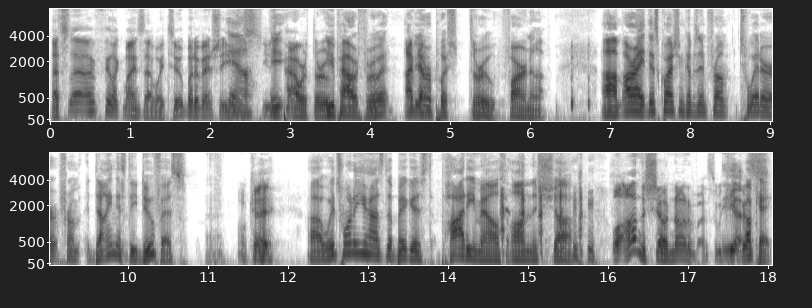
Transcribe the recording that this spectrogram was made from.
that's uh, I feel like mine's that way too. But eventually, you yeah, just, you just It- power through. You power through it. I've Yeah. never pushed through far enough. um, all right, this question comes in from Twitter from Dynasty Doofus. okay. Uh, which one of you has the biggest potty mouth on the show? Well, on the show, none of us. We keep Yeah. it Okay,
